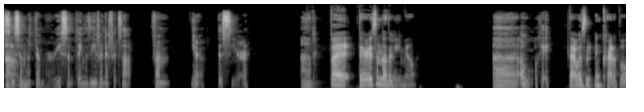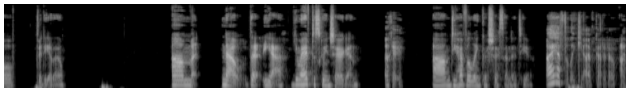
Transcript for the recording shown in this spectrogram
see some Um, of their more recent things, even if it's not from, you know, this year. Um but there is another email. uh oh, okay. That was an incredible video, though. Um, no, that yeah, you might have to screen share again. Okay. Um, do you have a link, or should I send it to you? I have the link, yeah, I've got it open.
